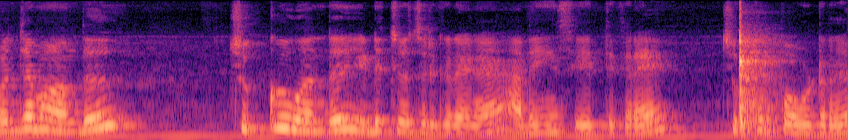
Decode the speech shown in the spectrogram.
கொஞ்சமாக வந்து சுக்கு வந்து இடித்து வச்சுருக்குறேங்க. அதையும் சேர்த்துக்கிறேன். சுக்கு பவுட்ரு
